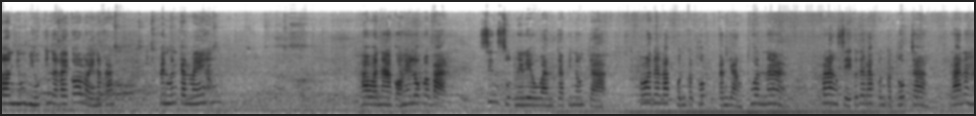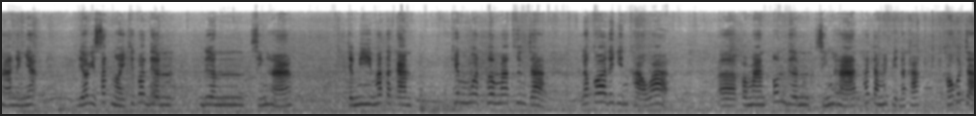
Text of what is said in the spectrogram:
ตอนหิวหิวกินอะไรก็อร่อยนะคะ เป็นเหมือนกันไหม ภาวนาขอให้โรคระบาด สิ้นสุดในเร็ววันจ้ะพี่น้องจ๋าเพราะว่าได้รับผลกระทบกันอย่างทั่วหน้า ฝรั่งเศสก็ได้รับผลกระทบจ้าร้านอาหารอย่างเงี้ย เดี๋ยวอีกสักหน่อยคิดว่าเดือนเดือนสิงหา จะมีมาตรการเข้มงวดเพิ่มมากขึ้นจ้าแล้วก็ได้ยินข่าวว่าประมาณต้นเดือนสิงหาถ้าจำไม่ผิดนะคะ เขาก็จะ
